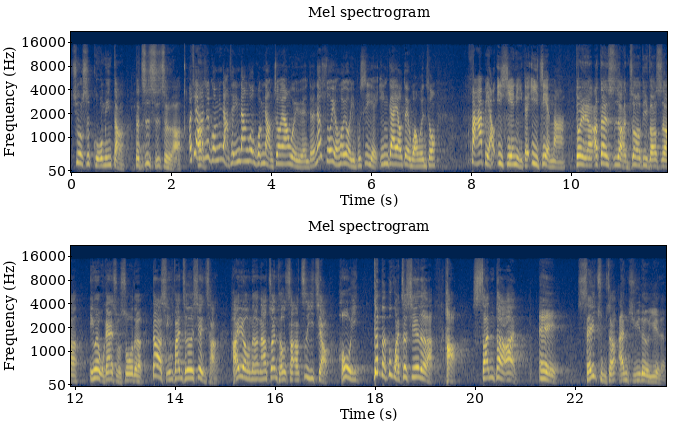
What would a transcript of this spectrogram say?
就是国民党的支持者啊，而且他是国民党曾经当过国民党中央委员的，那所以侯友谊不是也应该要对王文忠发表一些你的意见吗？对呀啊但是啊，很重要的地方是啊，因为我刚才所说的大型翻车现场，还有呢拿砖头砸自己脚，侯友根本不管这些的啦。好，三大案，哎，谁主张安居乐业的？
